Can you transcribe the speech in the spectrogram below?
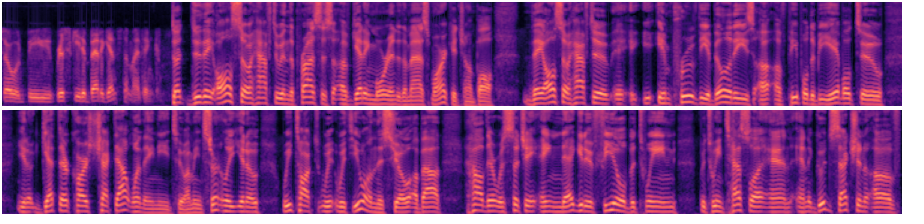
so it would be risky to bet against them. I think. Do, do, they also have to, in the process of getting more into the mass market, John Paul? They also have to I- improve the abilities of, of people to be able to you know, get their cars checked out when they need to. I mean, certainly, you know, we talked w- with you on this show about how there was such a, a negative feel between between Tesla and and a good section of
